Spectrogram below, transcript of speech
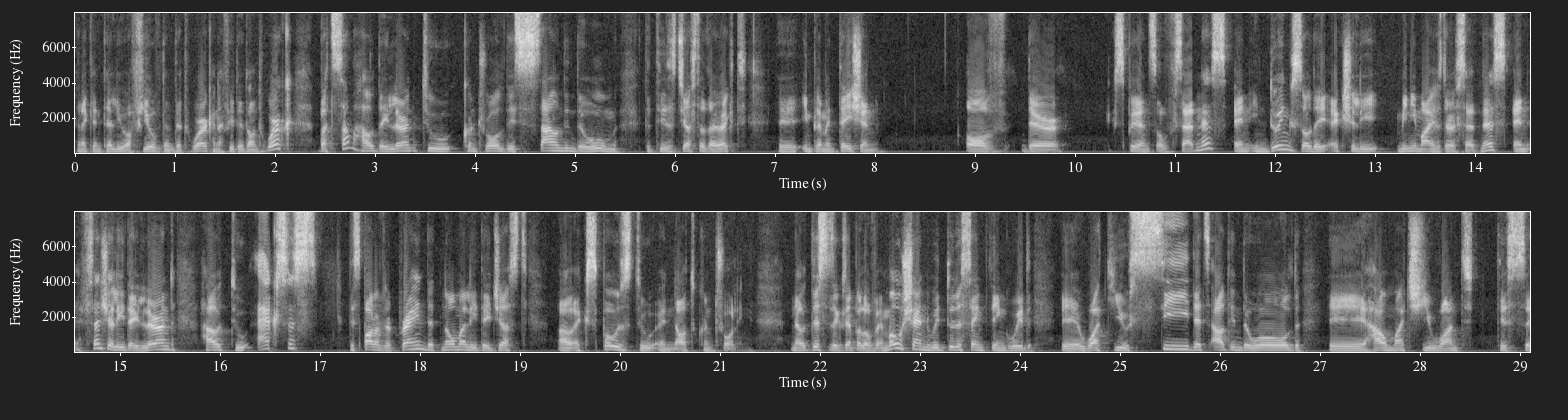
and I can tell you a few of them that work and a few that don't work. But somehow they learn to control this sound in the room that is just a direct uh, implementation of their experience of sadness. And in doing so, they actually minimize their sadness. And essentially, they learned how to access this part of the brain that normally they just are exposed to and not controlling. Now, this is example of emotion. We do the same thing with uh, what you see that's out in the world, uh, how much you want this uh,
